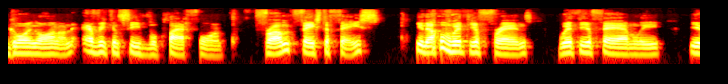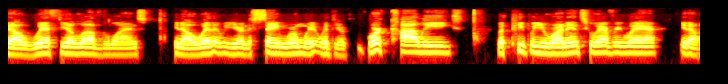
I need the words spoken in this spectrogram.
going on on every conceivable platform from face to face, you know, with your friends, with your family, you know, with your loved ones, you know, whether you're in the same room with, with your work colleagues, with people you run into everywhere, you know,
